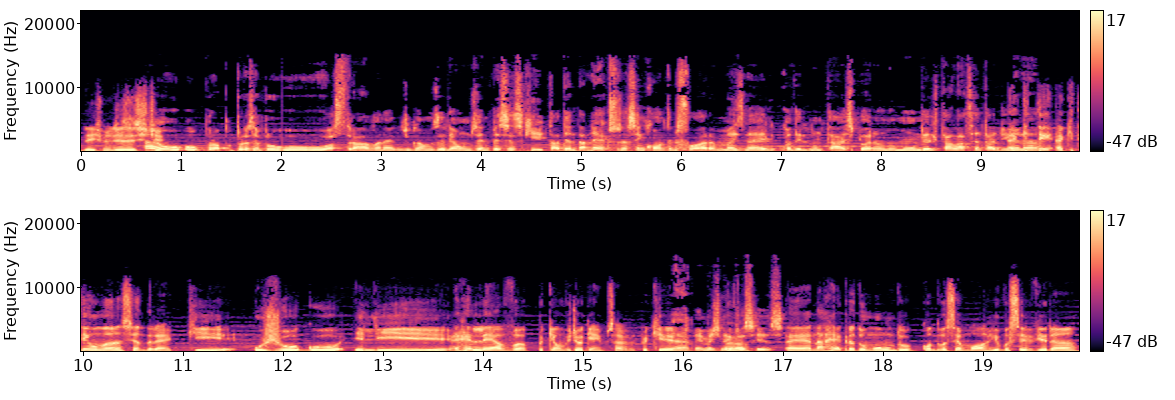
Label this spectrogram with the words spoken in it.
deixam de existir. É, ou, ou o próprio, por exemplo, o Ostrava, né? Digamos, ele é um dos NPCs que tá dentro da Nexus, né? Você encontra ele fora, mas, né, ele, quando ele não tá explorando o mundo, ele tá lá sentadinho, É que, né? tem, é que tem um lance, André, que o jogo ele releva porque é um videogame, sabe? Porque É, eu imaginei que É. fosse isso. é, na regra do mundo, quando você morre, você vira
